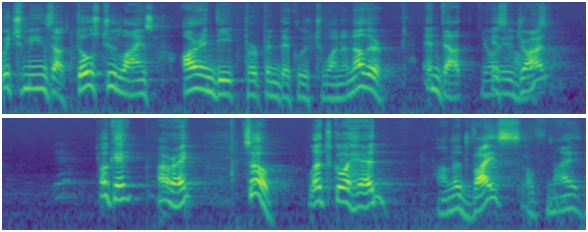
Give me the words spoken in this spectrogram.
which means that those two lines are indeed perpendicular to one another. And that you want me to draw it? Okay, all right. So let's go ahead on advice of my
